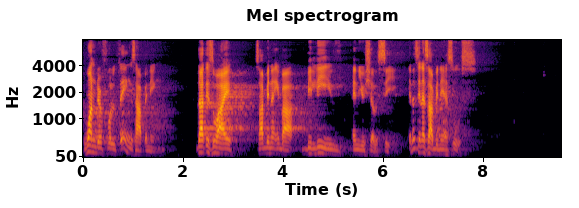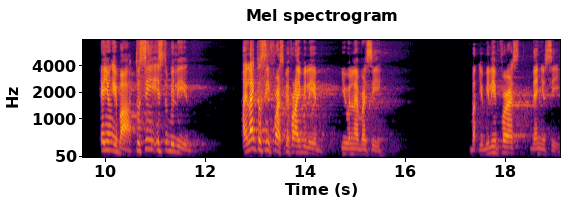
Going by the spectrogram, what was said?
wonderful things happening. That is why, sabi ng iba, believe and you shall see. Yan ang sinasabi ni Jesus. Eh yung iba, to see is to believe. I like to see first before I believe. You will never see. But you believe first, then you see.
